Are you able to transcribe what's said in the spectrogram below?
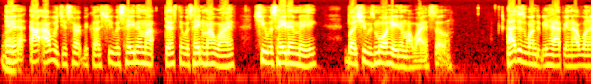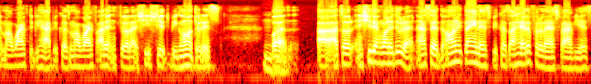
Right. And I, I, was just hurt because she was hating my Destiny was hating my wife. She was hating me, but she was more hating my wife. So I just wanted to be happy and I wanted my wife to be happy because my wife I didn't feel that she should be going through this. Mm-hmm. But uh, I told and she didn't want to do that. And I said the only thing is because I had her for the last five years,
